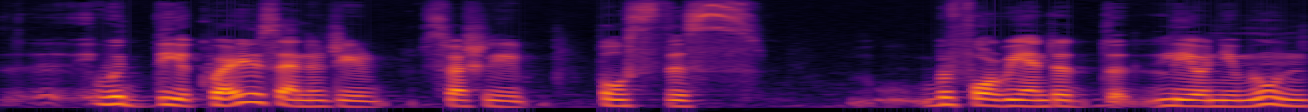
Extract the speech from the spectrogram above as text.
uh, with the Aquarius energy, especially post this, before we enter the Leo new moon,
